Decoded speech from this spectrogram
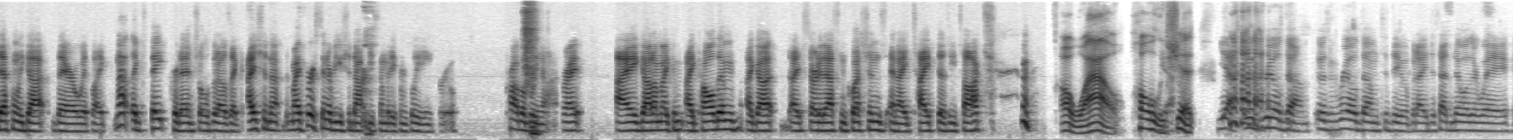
definitely got there with like not like fake credentials, but I was like, I should not. My first interview should not be somebody from Bleeding Through, probably not, right? I got on my, I called him, I got, I started asking questions, and I typed as he talked. oh wow! Holy yeah. shit! yeah, it was real dumb. It was real dumb to do, but I just had no other way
